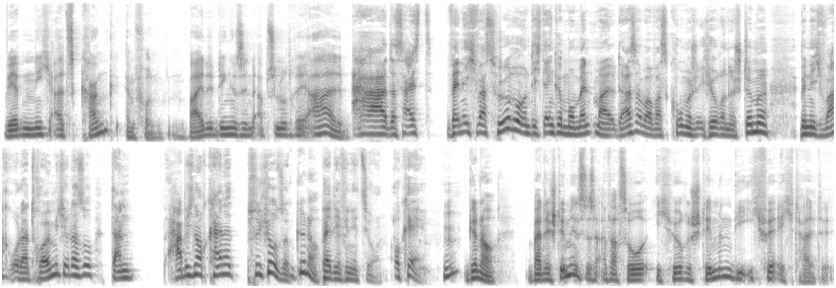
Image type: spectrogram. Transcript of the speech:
werden nicht als krank empfunden. Beide Dinge sind absolut real. Ah, das heißt, wenn ich was höre und ich denke, Moment mal, da ist aber was komisch, ich höre eine Stimme, bin ich wach oder träume ich oder so, dann habe ich noch keine Psychose. Genau. Per Definition. Okay. Hm? Genau. Bei der Stimme ist es einfach so, ich höre Stimmen, die ich für echt halte.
